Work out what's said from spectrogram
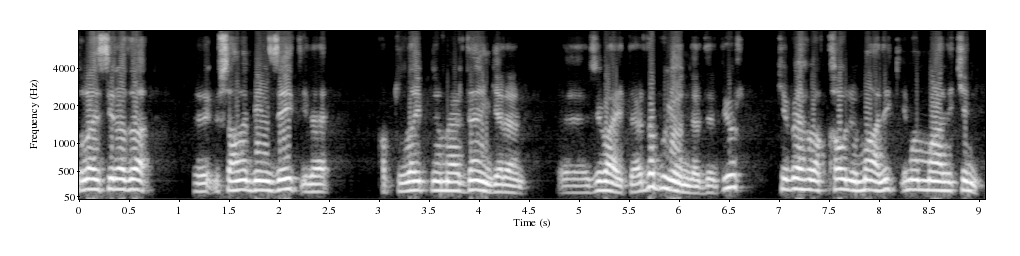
dolayısıyla da e, Üsame bin Zeyd ile Abdullah İbni Ömer'den gelen e, rivayetler de bu yöndedir diyor. Ki ve kavlu Malik, İmam Malik'in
